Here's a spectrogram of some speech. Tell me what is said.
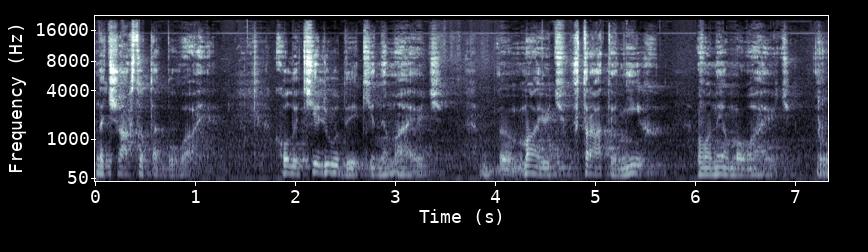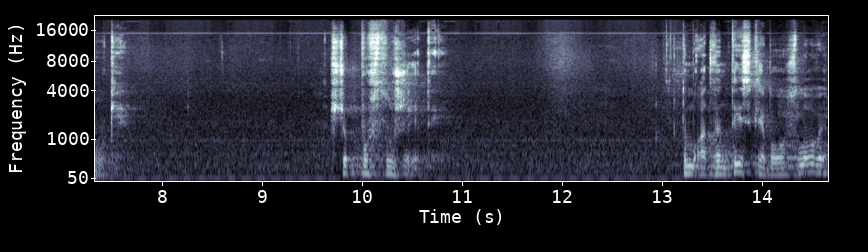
Не часто так буває. Коли ті люди, які не мають, мають втрати ніг, вони омивають руки, щоб послужити. Тому адвентистські богослови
